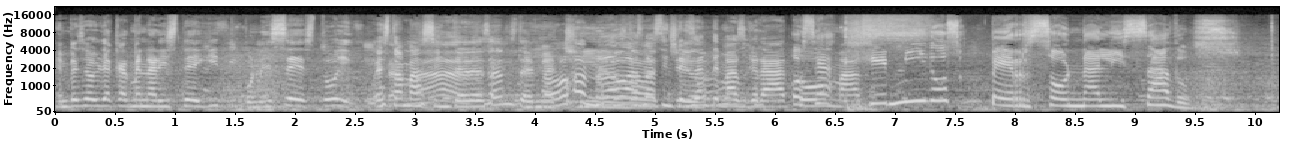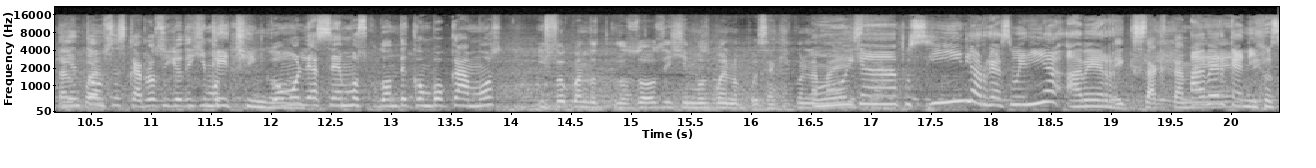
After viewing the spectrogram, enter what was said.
En vez de oír a Carmen Aristegui, te pones esto y Está más interesante, está ¿no? más chido. No, más, más interesante, más grato, O sea, más. gemidos personalizados. Tal y entonces Carlos y yo dijimos, Qué chingón. ¿cómo le hacemos? ¿Dónde convocamos? Y fue cuando los dos dijimos, bueno, pues aquí con la Oiga, maestra. pues sí, la orgasmería. A ver. Exactamente. A ver, canijos,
